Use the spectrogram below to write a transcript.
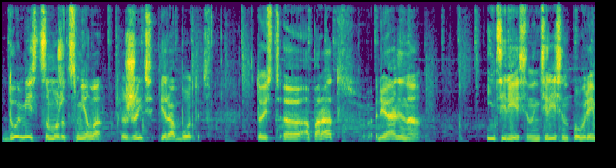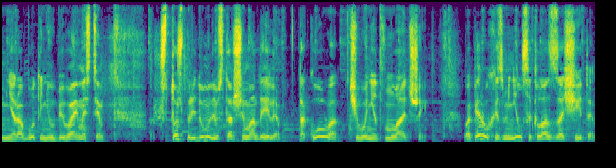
До месяца может смело жить и работать. То есть э, аппарат реально интересен. Интересен по времени работы, неубиваемости. Что же придумали в старшей модели? Такого, чего нет в младшей. Во-первых, изменился класс защиты.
